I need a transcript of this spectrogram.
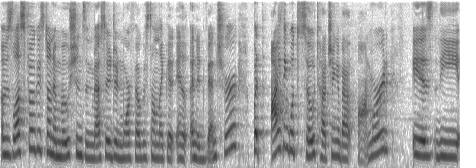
I was less focused on emotions and message, and more focused on like a, an, adventure. But I think what's so touching about Onward is the.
